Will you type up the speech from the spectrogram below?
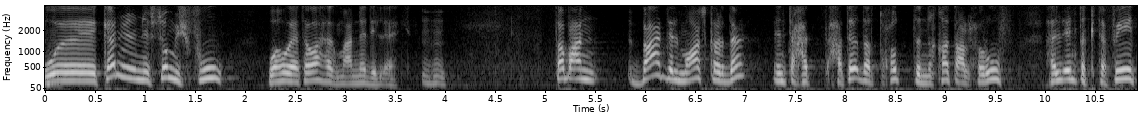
وكانوا نفسهم يشوفوه وهو يتوهج مع النادي الأهلي. طبعا بعد المعسكر ده أنت هت- هتقدر تحط النقاط على الحروف هل أنت اكتفيت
